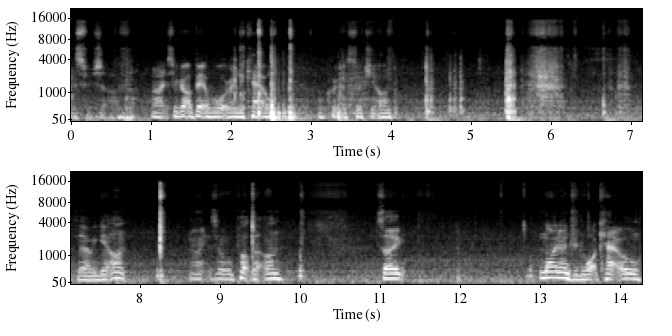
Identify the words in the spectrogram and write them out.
Let's switch it off. Right, so we've got a bit of water in the kettle. I'll quickly switch it on. There we get on. Right, so we'll pop that on. So 900 watt kettle,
